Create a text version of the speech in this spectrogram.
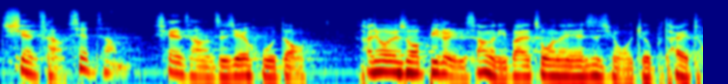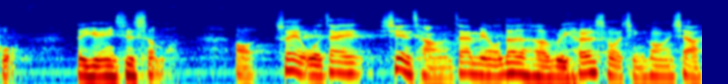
现场。现场。现场直接互动，他就会说，Peter 你上个礼拜做那件事情，我觉得不太妥，的原因是什么？哦，所以我在现场，在没有任何 rehearsal 的情况下，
